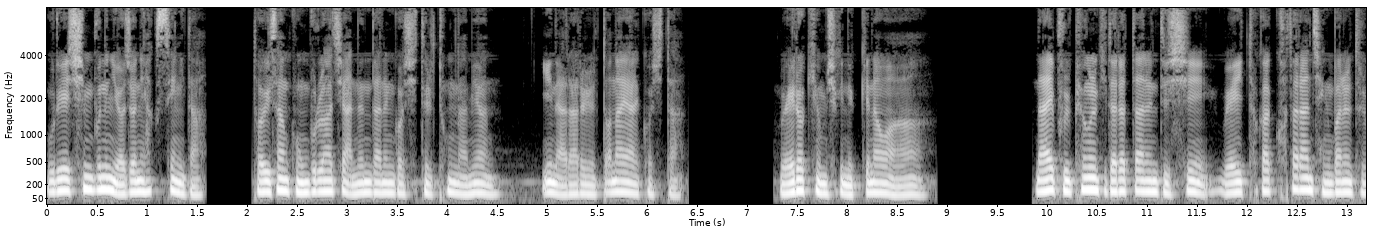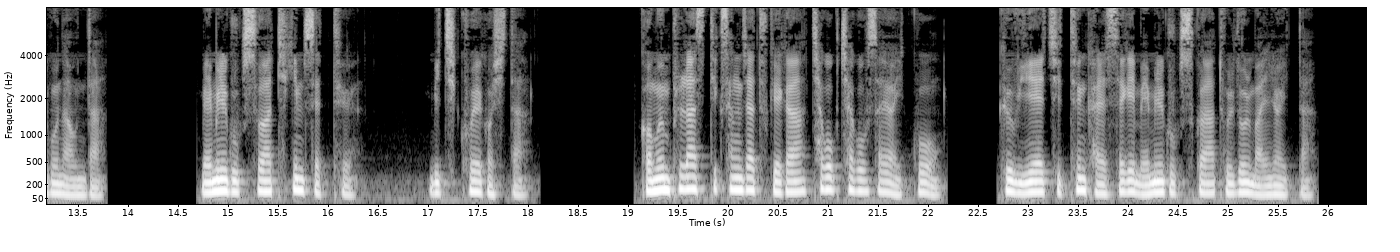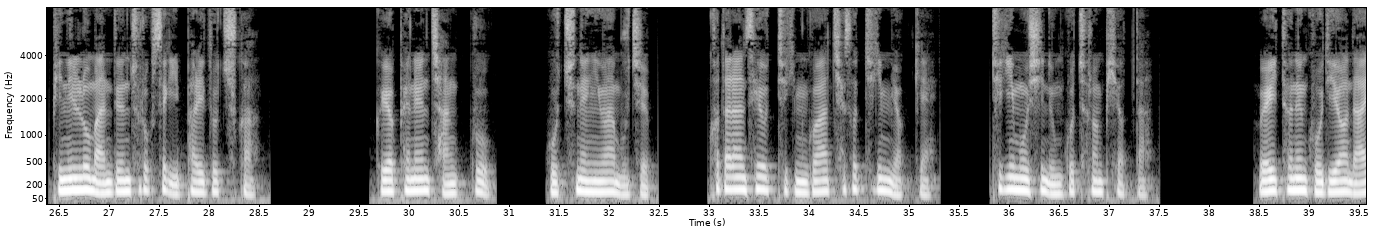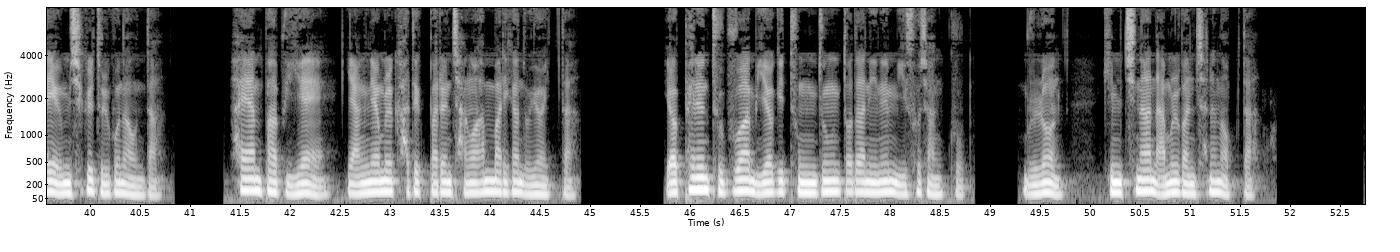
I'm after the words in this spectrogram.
우리의 신분은 여전히 학생이다. 더 이상 공부를 하지 않는다는 것이 들통나면 이 나라를 떠나야 할 것이다. 왜 이렇게 음식이 늦게 나와? 나의 불평을 기다렸다는 듯이 웨이터가 커다란 쟁반을 들고 나온다. 메밀국수와 튀김 세트. 미치코의 것이다. 검은 플라스틱 상자 두 개가 차곡차곡 쌓여 있고 그 위에 짙은 갈색의 메밀국수가 돌돌 말려 있다. 비닐로 만든 초록색 이파리도 추가. 그 옆에는 장국, 고추냉이와 무즙, 커다란 새우튀김과 채소튀김 몇 개, 튀김옷이 눈꽃처럼 피었다. 웨이터는 곧이어 나의 음식을 들고 나온다. 하얀 밥 위에 양념을 가득 바른 장어 한 마리가 놓여 있다. 옆에는 두부와 미역이 둥둥 떠다니는 미소 장국. 물론 김치나 나물 반찬은 없다.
